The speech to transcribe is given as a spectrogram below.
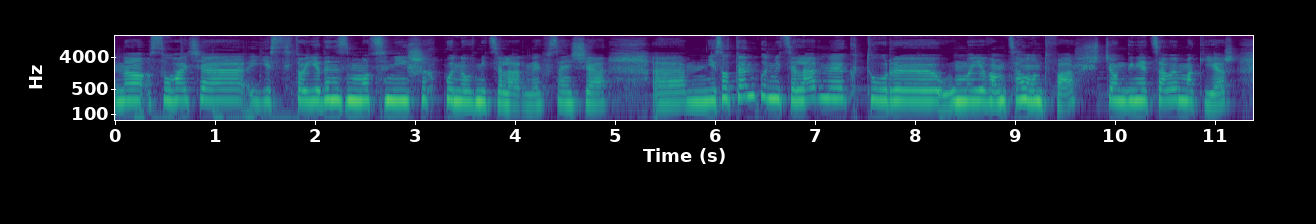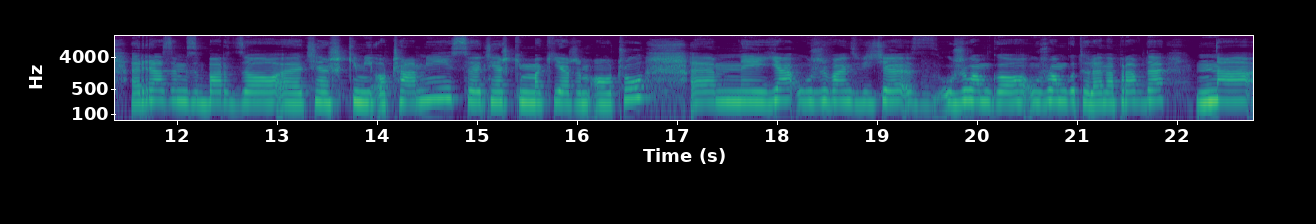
No słuchajcie, jest to jeden z mocniejszych płynów micelarnych, w sensie jest to ten płyn micelarny, który umyje Wam całą twarz, ściągnie cały makijaż razem z bardzo ciężkimi oczami, z ciężkim makijażem oczu. Ja używając, widzicie, użyłam go, użyłam go tyle, naprawdę. Na,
